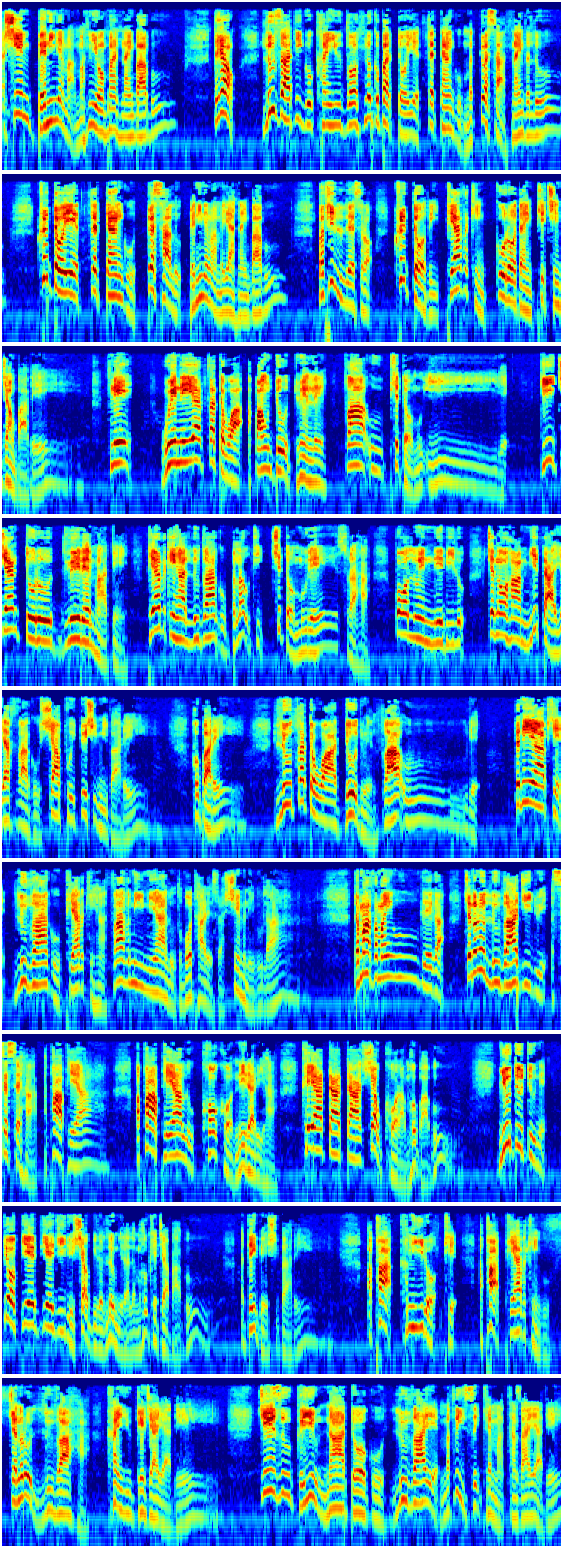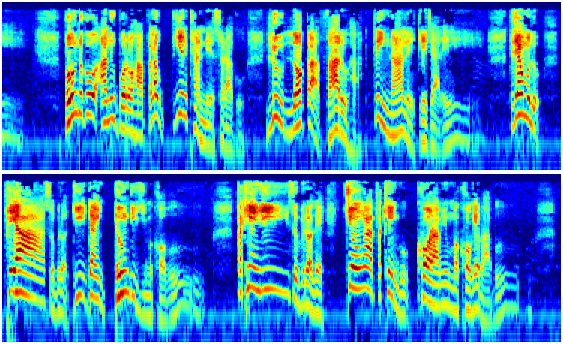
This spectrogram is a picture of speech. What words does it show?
အရှင်ဘယ်နည်းနဲ့မှမမျှော်မှန်းနိုင်ပါဘူး ဒါကြောင့်လူစားတိကိုခံယူသောနှုတ်ကပတ်တော်ရဲ့သက်တမ်းကိုမတွက်ဆနိုင်သလိုခရစ်တော်ရဲ့သက်တမ်းကိုတွက်ဆလို့ဘယ်နည်းနဲ့မှမရနိုင်ပါဘူး။ဘာဖြစ်လို့လဲဆိုတော့ခရစ်တော်သည်ဘုရားသခင်ကိုတော်တိုင်ဖြစ်ခြင်းကြောင့်ပါပဲ။နှစ်ဝေနေယတတ္တဝအပေါင်းတို့တွင်လေသားဦးဖြစ်တော်မူ၏တဲ့။ဒီကျမ်းတူတူလေးထဲမှာတင်ဘုရားသခင်ဟာလူသားကိုဘလောက်ထိချစ်တော်မူတယ်ဆိုတာဟာပေါ်လွင်နေပြီလို့ကျွန်တော်ဟာမေတ္တာရသကိုရှာဖွေတွေ့ရှိမိပါတယ်။ ဟုတ်ပါတယ်လူတ attva တို့တွင်သားဦးတဲ့တနည်းအားဖြင့်လူသားကိုဘုရားသခင်ဟာသားသမီးများလို့သဘောထားတယ်ဆိုတာရှင်းမနေဘူးလားဓမ္မသမိုင်းဦးကလေးကကျွန်တော်တို့လူသားကြီးတွေအဆက်ဆက်ဟာအဖဖရားအဖဖရားလို့ခေါ်ခေါ်နေတာတွေဟာခရတာတာလျှောက်ခေါ်တာမဟုတ်ပါဘူးညွတုတုနဲ့ပျော့ပြဲပြဲကြီးတွေလျှောက်ပြီးတော့လုပ်နေတာလည်းမဟုတ်ခဲ့ကြပါဘူးအတိတ်ပဲရှိပါတယ်အဖခမည်းတော်အဖြစ်အဖဖျားသခင်ကိုကျွန်တော်လူသားဟာ ခံယူခဲ့ကြရတယ်ကျေးဇူးဂရုနာတော်ကိုလူသားရဲ့မသိစိတ်ထဲမှာခံစားရတယ်ဘုံတကောအာနုဘော်တော်ဟာဘလောက်ပြင်းထန်နေဆိုတာကိုလူလောကသားတို့ဟာသိနာလေခဲ့ကြတယ်ဒါကြောင့်မလို့ဖျားဆိုပြီးတော့ဒီအတိုင်းဒုံးတီကြီးမခေါ်ဘူးသခင်ကြီးဆိုပြီးတော့လေကျွန်ကသခင်ကိုခေါ်တာမျိုးမခေါ်ခဲ့ပါဘူး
